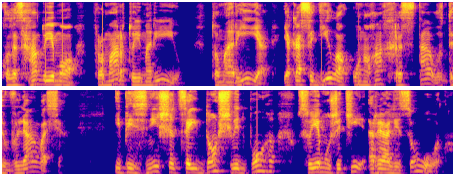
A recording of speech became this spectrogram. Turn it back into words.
Коли згадуємо про Марту і Марію, то Марія, яка сиділа у ногах Христа, вдивлялася, і пізніше цей досвід Бога в своєму житті реалізовувала.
